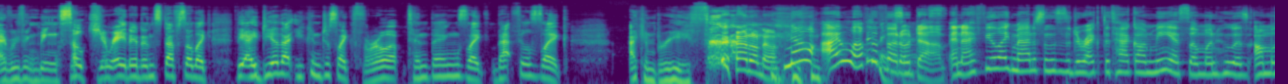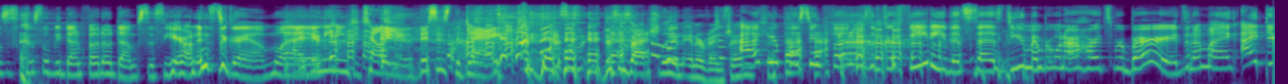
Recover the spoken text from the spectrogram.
everything being so curated and stuff. So like the idea that you can just like throw up 10 things, like that feels like I can breathe. I don't know. No, I love the photo sense. dump. And I feel like Madison is a direct attack on me as someone who has almost exclusively done photo dumps this year on Instagram. Like i've been meaning to tell you this is the day This is actually an intervention. out here posting photos of graffiti that says, Do you remember when our hearts were birds? And I'm like, I do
